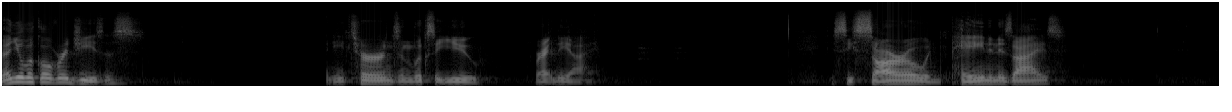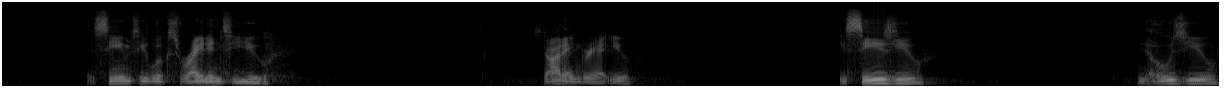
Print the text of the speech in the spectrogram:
then you look over at Jesus, and he turns and looks at you right in the eye. You see sorrow and pain in his eyes. It seems he looks right into you. He's not angry at you, he sees you knows you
